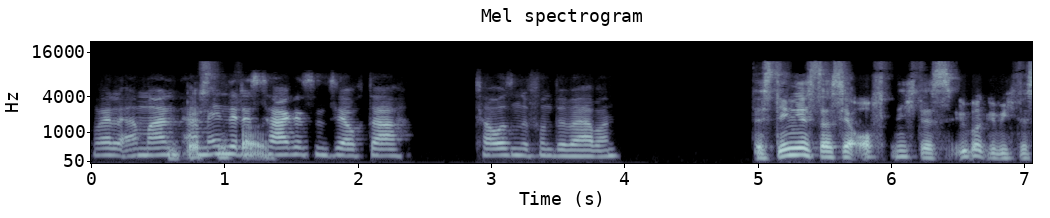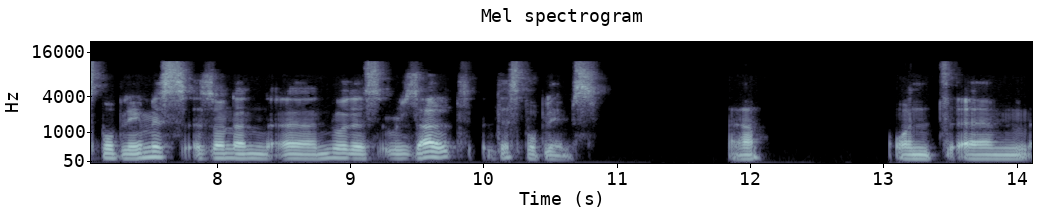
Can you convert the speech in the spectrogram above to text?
Weil am, am Ende des Fall. Tages sind ja auch da Tausende von Bewerbern. Das Ding ist, dass ja oft nicht das Übergewicht das Problem ist, sondern äh, nur das Result des Problems. Ja. Und ähm,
